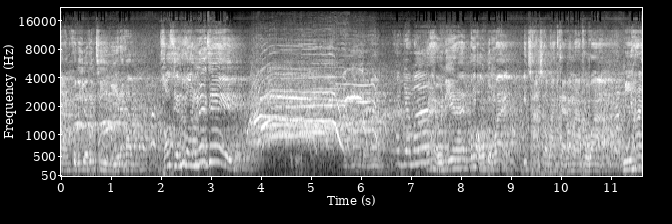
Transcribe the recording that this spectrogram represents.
งานคนเยอะๆทั้งทีอย่างนี้นะครับ ขอเสียงทุกคนหนึ่งที วันนี้นะต้องบอกตรงๆว่าอิจฉาชาวบางแคมากๆ เพราะว่ามีห้าง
